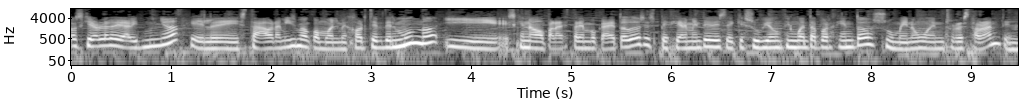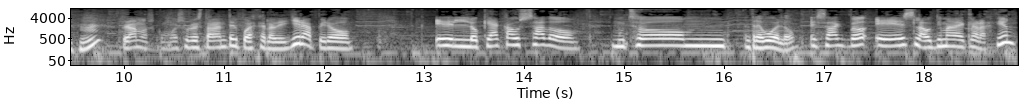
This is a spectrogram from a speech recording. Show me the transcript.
os quiero hablar de David Muñoz, que él está ahora mismo como el mejor chef del mundo y es que no para de estar en boca de todos, especialmente desde que subió un 50% su menú en su restaurante. Ujú. Pero vamos, como es su restaurante, él puede hacer lo que quiera, pero eh, lo que ha causado mucho mm, Revuelo. exacto es la última declaración.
